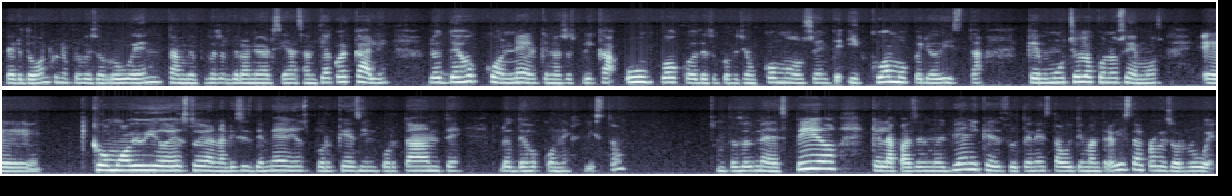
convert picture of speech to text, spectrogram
perdón, con el profesor Rubén, también profesor de la Universidad Santiago de Cali. Los dejo con él, que nos explica un poco de su profesión como docente y como periodista, que muchos lo conocemos, eh, cómo ha vivido esto del análisis de medios, por qué es importante. Los dejo con él, ¿listo? Entonces me despido, que la pasen muy bien y que disfruten esta última entrevista al profesor Rubén.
